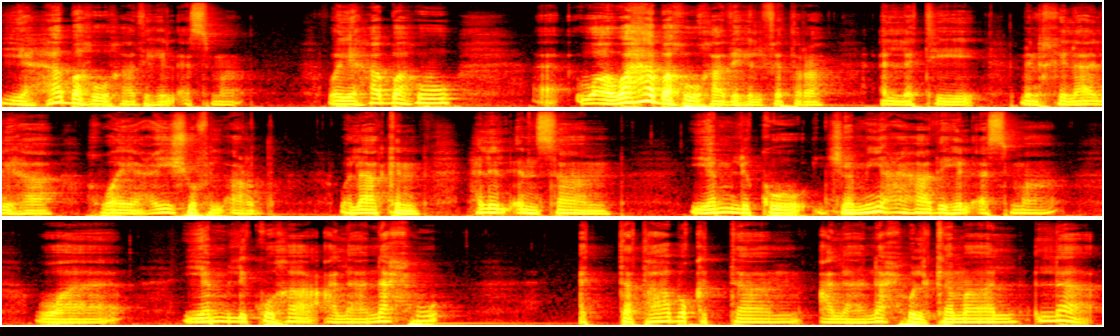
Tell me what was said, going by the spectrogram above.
يهبه هذه الأسماء ويهبه ووهبه هذه الفطرة التي من خلالها هو يعيش في الأرض. ولكن هل الإنسان يملك جميع هذه الأسماء ويملكها على نحو التطابق التام على نحو الكمال؟ لا.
